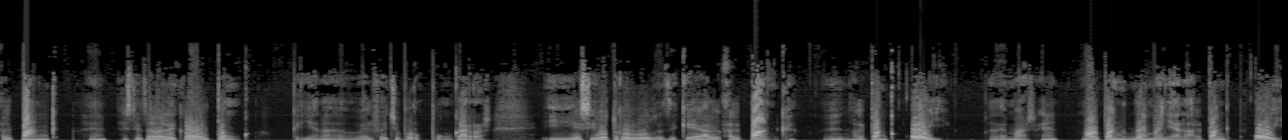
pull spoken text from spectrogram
al punk ¿eh? este estaba dedicado al punk que era el fecho por puncarras. Y ese otro lo dediqué al, al punk al punk hoy además no al punk de mañana al punk hoy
